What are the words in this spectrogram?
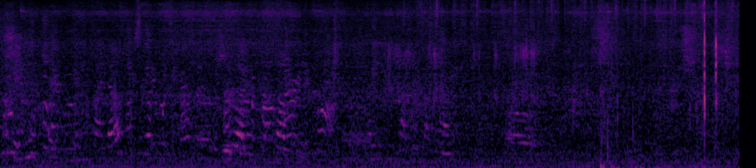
Can you check, can you find out? Or should I tell you?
